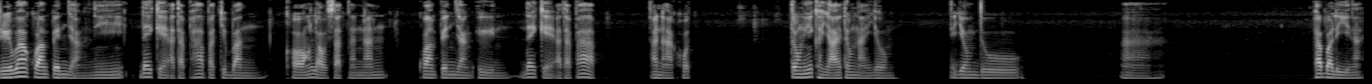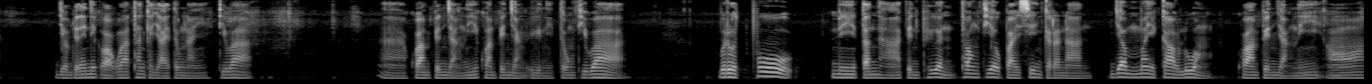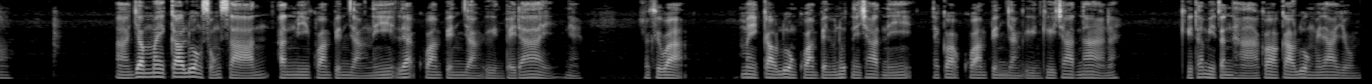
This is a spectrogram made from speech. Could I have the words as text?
หรือว่าความเป็นอย่างนี้ได้แก่อัตภาพปัจจุบันของเหล่าสัตว์นั้นๆ ความเป็นอย่างอื่นได้แก่อัตภาพ อนาคต ตรงนี้ขยายตรงไหนโยมโยมดูพระบาลีนะโยมจะได้นึกออกว่าท่านขยายตรงไหนที่ว่าความเป็นอย่างนี้ความเป็นอย่างอื่นนี่ตรงที่ว่า บุรุษผู้มีตัณหาเป็นเพื่อนท่องเที่ยวไปสิ้นกระนาน ย่อมไม่ก้าวล่วงความเป็นอย่างนี้ อ๋อย่อมไม่ก้าวล่วงสงสาร อันมีความเป็นอย่างนี้และความเป็นอย่างอื่นไปได้เนี่ยก็คือว่าไม่ก้าวล่วงความเป็นมนุษย์ในชาตินี้ แล้วก็ความเป็นอย่างอื่นคือชาติหน้านะ คือถ้ามีตัณหาก็ก้าวล่วงไม่ได้โยม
